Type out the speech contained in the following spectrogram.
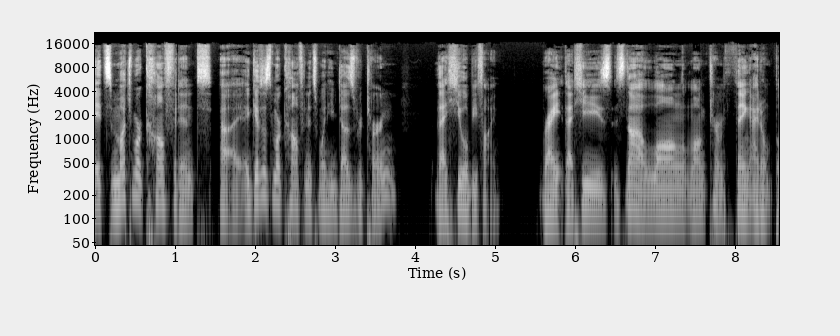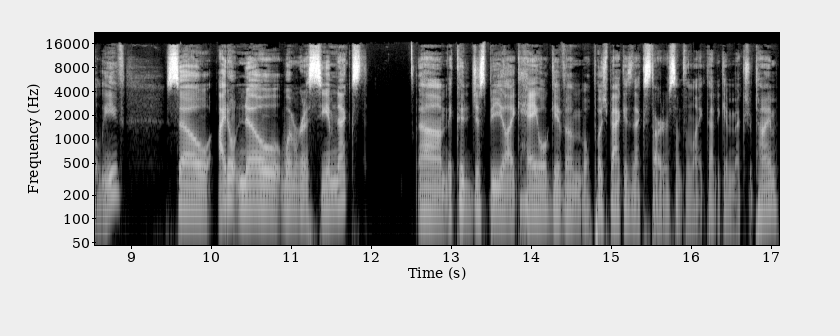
it's much more confident. Uh, it gives us more confidence when he does return that he will be fine, right? That he's, it's not a long, long term thing, I don't believe. So I don't know when we're going to see him next. Um, it could just be like, hey, we'll give him, we'll push back his next start or something like that to give him extra time.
